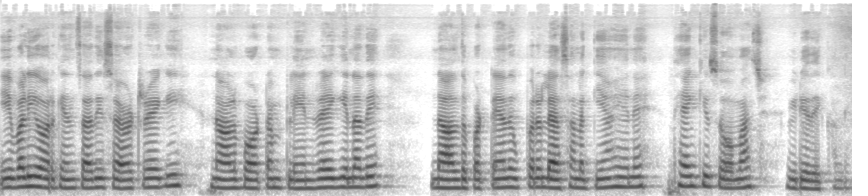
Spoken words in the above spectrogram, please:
ਇਹ ਵਾਲੀ ਆਰਗੈਂਜ਼ਾ ਦੀ ਸ਼ਰਟ ਰਹੇਗੀ, ਨਾਲ ਬਾਟਮ ਪਲੇਨ ਰਹੇਗੀ ਇਹਨਾਂ ਦੇ, ਨਾਲ ਦੁਪੱਟਿਆਂ ਦੇ ਉੱਪਰ ਲੈਸਾਂ ਲੱਗੀਆਂ ਹੋਈਆਂ ਨੇ। Thank you so much video ਦੇਖਣ ਲਈ।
